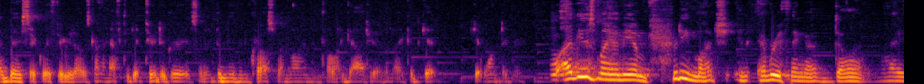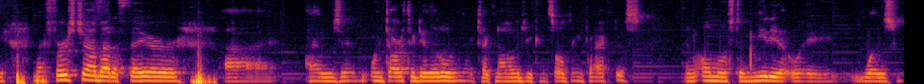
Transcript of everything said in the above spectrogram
I basically figured I was going to have to get two degrees, and it didn't even cross my mind until I got here that I could get, get one degree. Well, I've used my MEM pretty much in everything I've done. My, my first job out of Thayer, uh, I was in, went to Arthur D. Little in their technology consulting practice and almost immediately was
